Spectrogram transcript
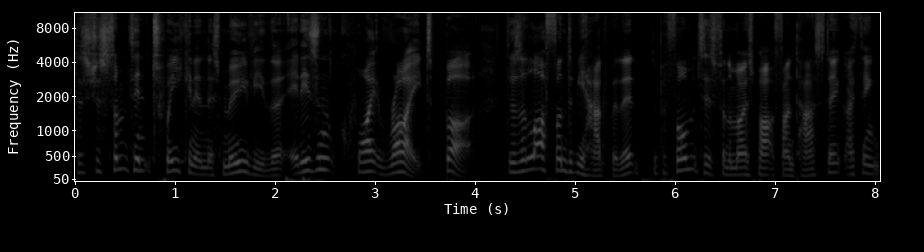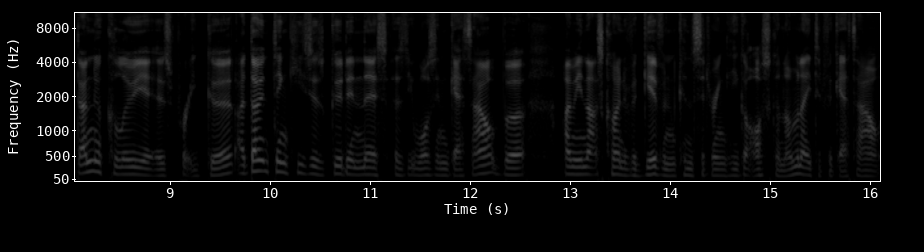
There's just something tweaking in this movie that it isn't quite right, but there's a lot of fun to be had with it. The performances, for the most part, fantastic. I think Daniel Kaluuya is pretty good. I don't think he's as good in this as he was in Get Out, but I mean, that's kind of a given considering he got Oscar nominated for Get Out.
